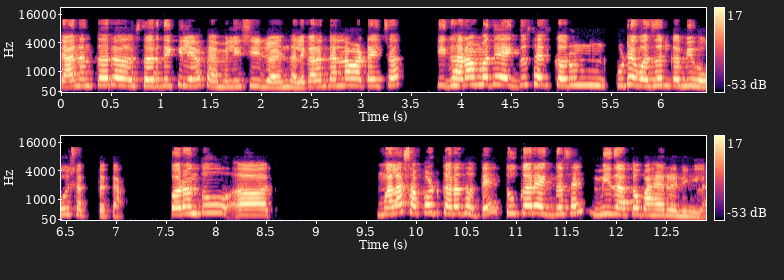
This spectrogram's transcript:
त्यानंतर सर देखील या फॅमिलीशी जॉईन झाले. कारण त्यांना वाटायचं की घरामध्ये एक्सरसाइज करून कुठे वजन कमी होऊ शकतं का? परंतु मला सपोर्ट करत होते. तू कर एक्सरसाइज मी जातो बाहेर रनिंगला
